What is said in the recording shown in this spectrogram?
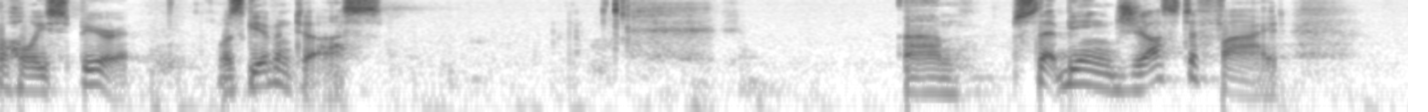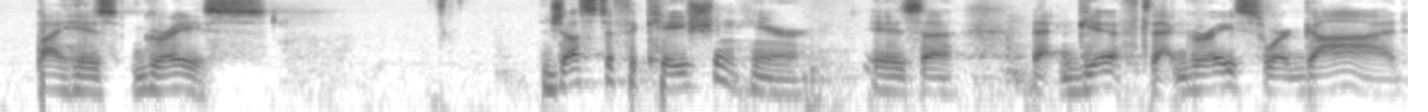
the Holy Spirit was given to us. Um, so that being justified by His grace, justification here is uh, that gift, that grace where God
